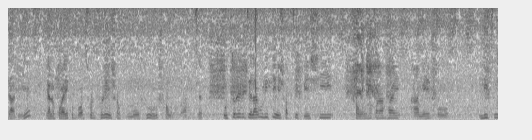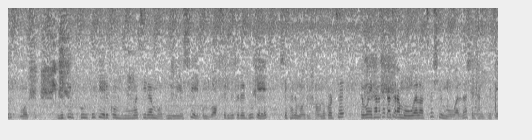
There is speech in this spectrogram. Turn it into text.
যা দিয়ে গেল কয়েক বছর ধরে এসব মধু সংগ্রহ করা হচ্ছে। উত্তরের জেলাগুলিতে সবচেয়ে বেশি সংগ্রহ করা হয় আমের ও লিচুর মধু। লিচুর ফুল থেকে এরকম মৌমাছিরা মধু নিয়ে এসে এরকম বক্সের ভিতরে ঢুকে সেখানে মধু সংগ্রহ করছে এবং এখানে থাকা যারা মৌয়াল আছে, সেই মৌয়ালরা সেখান থেকে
